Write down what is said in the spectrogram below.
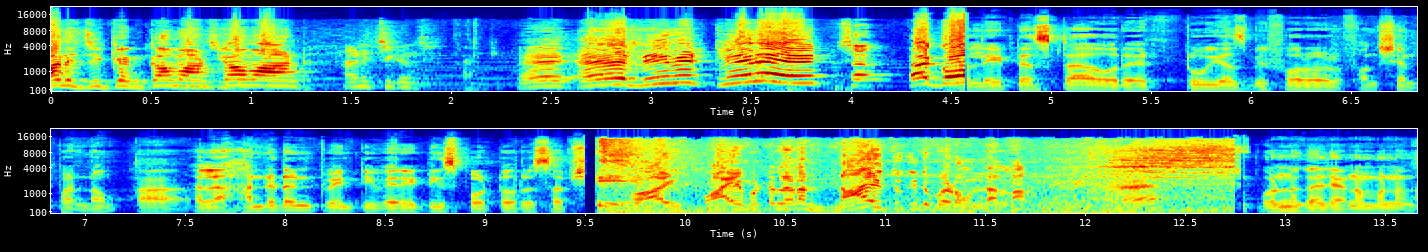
Any chicken come on come on any chicken leave it leave it லேட்டஸ்டா ஒரு டூ இயர்ஸ் பிஃபோர் ஒரு ஃபங்க்ஷன் பண்ணோம். அதில் ஹண்ட்ரட் அண்ட் டுவெண்ட்டி வெரைட்டிஸ் போட்டோம் ரிசப்ஷன் வாய் வாய் மட்டும் இல்லைன்னா நாய் தூக்கிட்டு போயிடும் நல்லா பொண்ணு கல்யாணம் பண்ணோம்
